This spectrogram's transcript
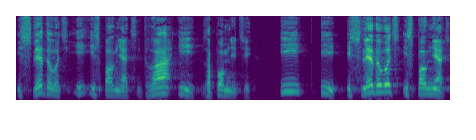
Исследовать и исполнять. Два «и», запомните. И, и. Исследовать, исполнять.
